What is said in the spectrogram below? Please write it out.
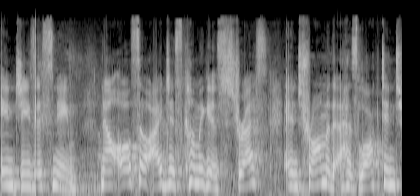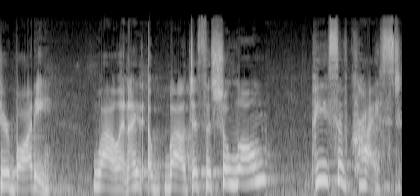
in Jesus' name. Now, also, I just come against stress and trauma that has locked into your body. Wow, and I, uh, wow, just the shalom, peace of Christ.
